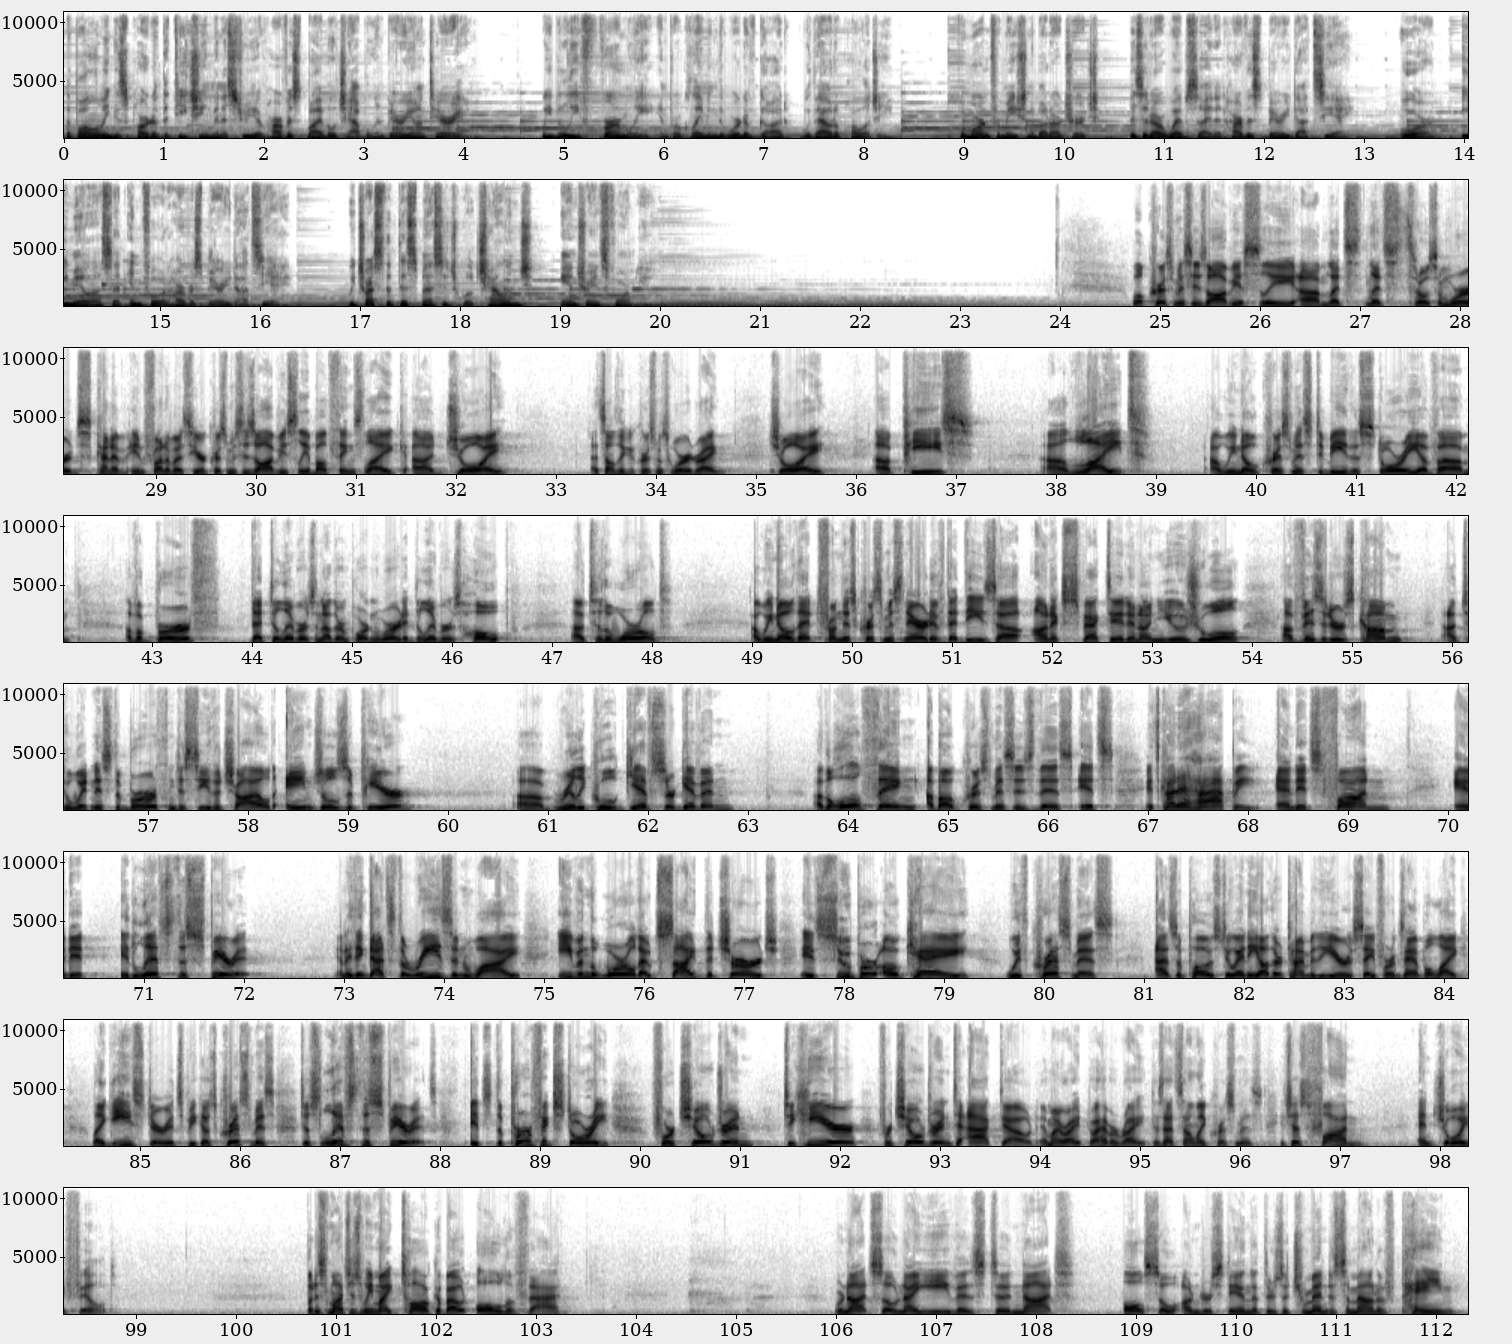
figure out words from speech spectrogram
The following is part of the teaching ministry of Harvest Bible Chapel in Barrie, Ontario. We believe firmly in proclaiming the Word of God without apology. For more information about our church, visit our website at harvestbarrie.ca or email us at info at harvestbarrie.ca. We trust that this message will challenge and transform you. Well, Christmas is obviously um, let's let's throw some words kind of in front of us here. Christmas is obviously about things like uh, joy. That sounds like a Christmas word, right? Joy, uh, peace, uh, light. Uh, we know Christmas to be the story of um, of a birth that delivers another important word. It delivers hope uh, to the world. Uh, we know that from this Christmas narrative that these unexpected and unusual uh, visitors come uh, to witness the birth and to see the child. Angels appear. Uh, really cool gifts are given. Uh, the whole thing about Christmas is this it's, it's kind of happy and it's fun and it, it lifts the spirit. And I think that's the reason why even the world outside the church is super okay with Christmas as opposed to any other time of the year, say, for example, like, like Easter. It's because Christmas just lifts the spirits. It's the perfect story for children to hear, for children to act out. Am I right? Do I have it right? Does that sound like Christmas? It's just fun and joy filled. But as much as we might talk about all of that, we're not so naive as to not also understand that there's a tremendous amount of pain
